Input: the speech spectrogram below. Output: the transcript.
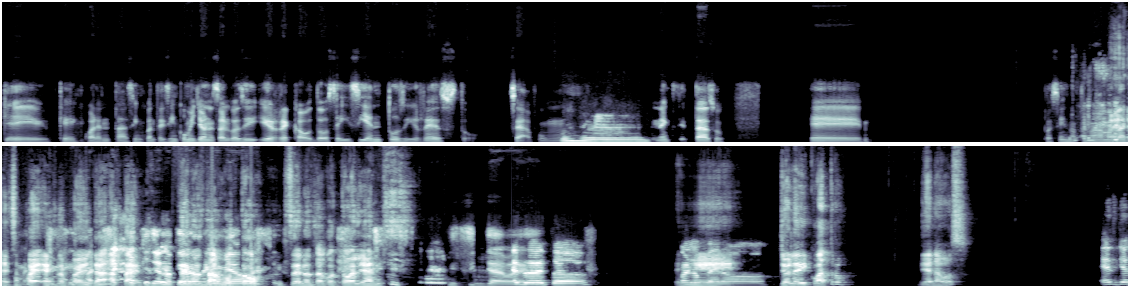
que, que 40, 55 millones, algo así, y recaudó 600 y resto. O sea, fue un, un exitazo. Eh, pues sí, no tengo nada más que Eso fue, comentar. eso fue ya hasta Es que ya no se nos miedo, agotó, se nos agotó Alian. Sí, sí, ya, Eso de todo. Bueno, Eh, pero Yo le di cuatro. Diana, vos. es, yo,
